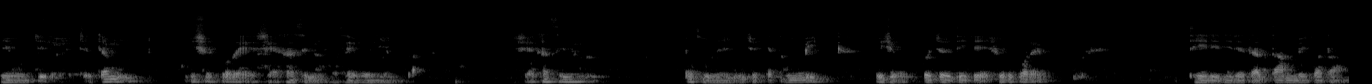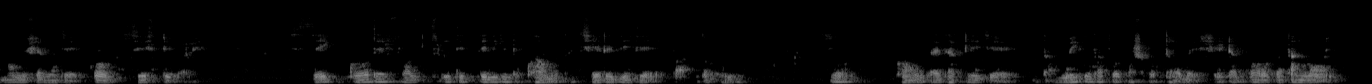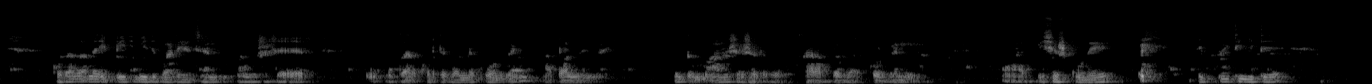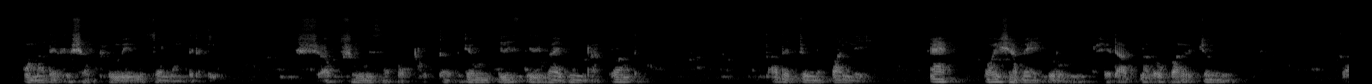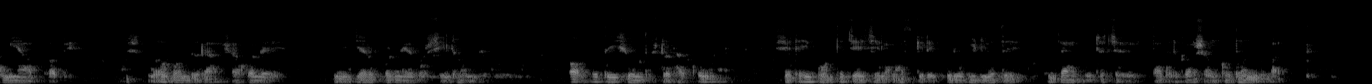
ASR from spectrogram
নিমজ্জিত হয়েছে। যেমন বিশেষ করে শেখ হাসিনার কথাই বলি আমরা। শেখ হাসিনা প্রথমে নিজেকে দাম্বিক হিসেবে পরিচয় দিতে শুরু করেন। ধীরে ধীরে তার দাম্ভিকতা মানুষের মাঝে ক্রোধ সৃষ্টি করে। সেই ক্রোধের ফলশ্রুতিতে তিনি কিন্তু ক্ষমতা ছেড়ে দিতে বাধ্য হন। সো ক্ষমতায় থাকলে যে দাম্ভিকতা প্রকাশ করতে হবে, সেটা বড় কথা নয়। কথা তাহলে এই পৃথিবীতে পাঠিয়েছেন মানুষের উপকার করতে পারলে করবেন, না পারলে নাই। কিন্তু মানুষের সাথে খারাপ ব্যবহার করবেন না। আর বিশেষ করে এই পৃথিবীতে আমাদেরকে সবসময় মুসলমানদেরকে সবসময় সাপোর্ট করতে হবে। যেমন ফিলিস্তিনি ভাই বোনরা আক্রান্ত, তাদের জন্য পারলে এক পয়সা ব্যয় করুন, সেটা আপনার উপায়ের জন্য কামিয়াব হবে। বন্ধুরা, সকলে নিজের উপর নির্ভরশীল হন। অল্পতেই সন্তুষ্ট থাকুন। সেটাই বলতে চেয়েছিলাম আজকের এই পুরো ভিডিওতে। যারা বুঝেছেন, তাদেরকে অসংখ্য ধন্যবাদ।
